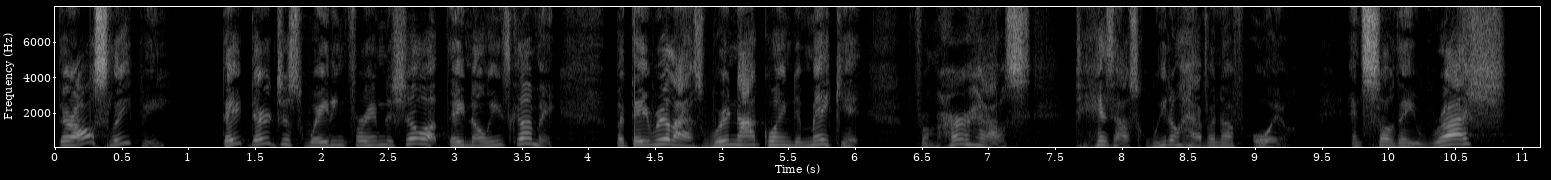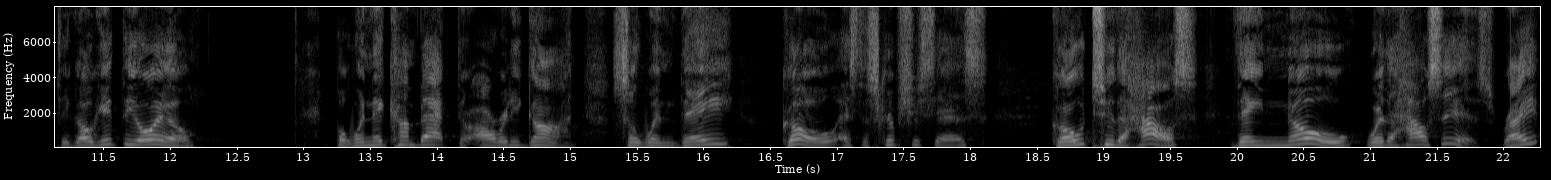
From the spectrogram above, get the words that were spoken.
They're all sleepy. They, they're just waiting for him to show up. They know he's coming. But they realize we're not going to make it from her house to his house. We don't have enough oil. And so they rush to go get the oil. But when they come back, they're already gone. So when they go, as the scripture says, go to the house, they know where the house is, right?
